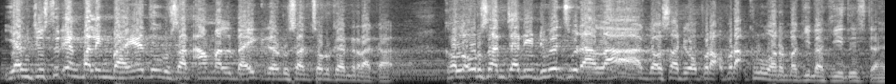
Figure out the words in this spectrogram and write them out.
Yang justru yang paling bahaya itu urusan amal baik dan urusan surga neraka. Kalau urusan cari duit sudahlah, gak usah dioperak-operak keluar bagi-bagi itu sudah.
